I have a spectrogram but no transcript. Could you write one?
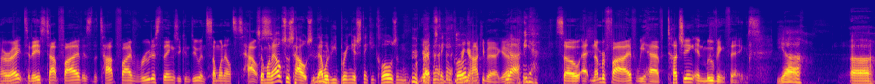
All right, today's top five is the top five rudest things you can do in someone else's house. Someone else's house. That would be bring your stinky clothes and red stinky clothes. Bring your hockey bag. Yeah. Yeah. Yeah. So at number five, we have touching and moving things. Yeah. Uh,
